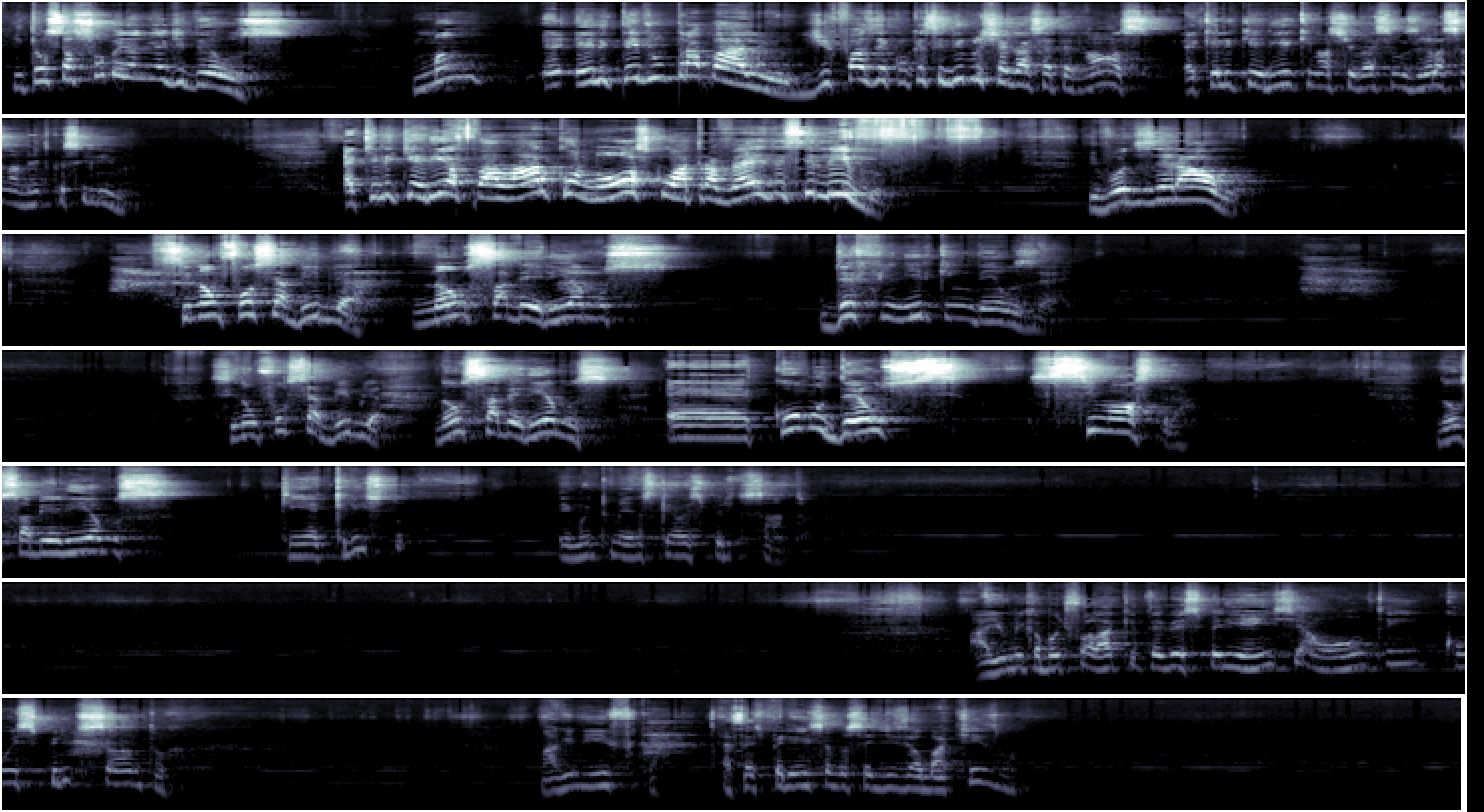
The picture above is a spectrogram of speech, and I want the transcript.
Então, se a soberania de Deus ele teve um trabalho de fazer com que esse livro chegasse até nós, é que ele queria que nós tivéssemos relacionamento com esse livro. É que ele queria falar conosco através desse livro. E vou dizer algo. Se não fosse a Bíblia, não saberíamos definir quem Deus é. Se não fosse a Bíblia, não saberíamos é, como Deus se mostra. Não saberíamos quem é Cristo e muito menos quem é o Espírito Santo. A Yumi acabou de falar que teve a experiência ontem com o Espírito Santo. Magnífica. Essa experiência você diz é o batismo?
